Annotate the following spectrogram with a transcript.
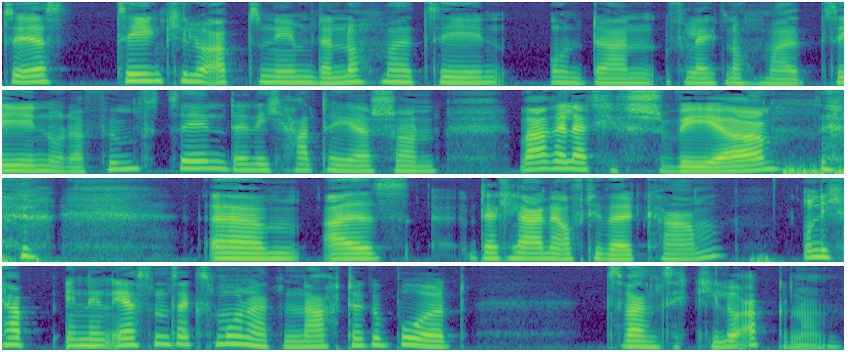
zuerst 10 Kilo abzunehmen, dann nochmal 10 und dann vielleicht nochmal 10 oder 15, denn ich hatte ja schon, war relativ schwer, ähm, als der Kleine auf die Welt kam. Und ich habe in den ersten sechs Monaten nach der Geburt 20 Kilo abgenommen.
